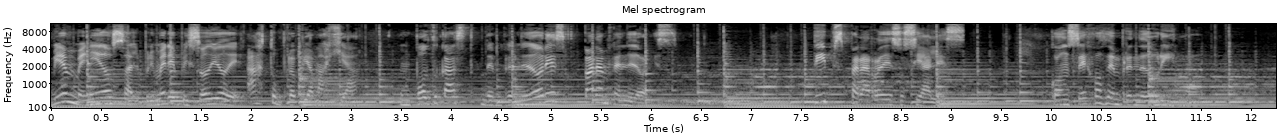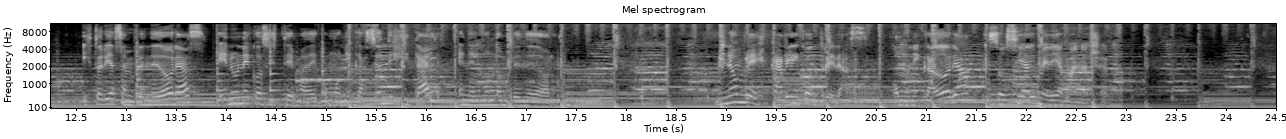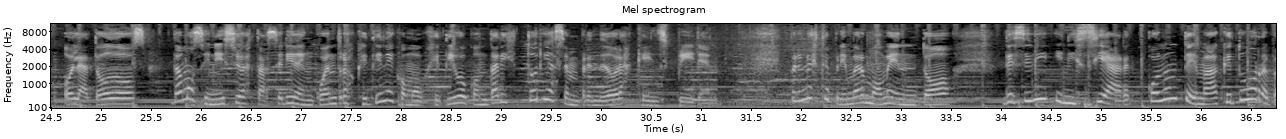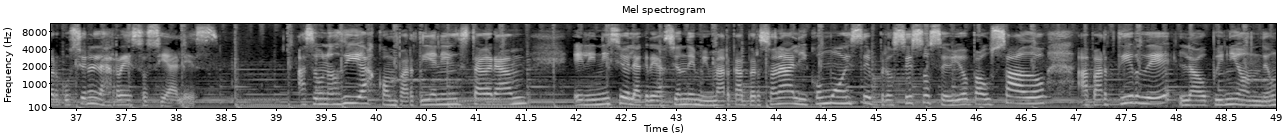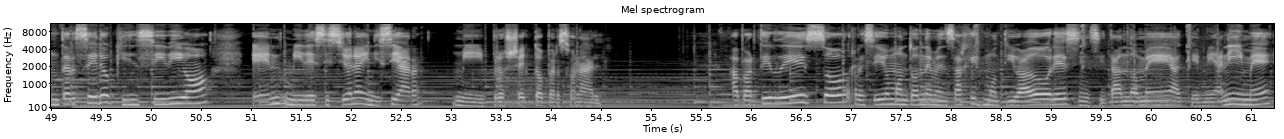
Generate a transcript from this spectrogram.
Bienvenidos al primer episodio de Haz tu propia magia, un podcast de emprendedores para emprendedores. Tips para redes sociales, consejos de emprendedurismo, historias emprendedoras en un ecosistema de comunicación digital en el mundo emprendedor. Mi nombre es Carly Contreras, comunicadora y social media manager. Hola a todos, damos inicio a esta serie de encuentros que tiene como objetivo contar historias emprendedoras que inspiren. Pero en este primer momento decidí iniciar con un tema que tuvo repercusión en las redes sociales. Hace unos días compartí en Instagram el inicio de la creación de mi marca personal y cómo ese proceso se vio pausado a partir de la opinión de un tercero que incidió en mi decisión a iniciar mi proyecto personal. A partir de eso recibí un montón de mensajes motivadores incitándome a que me anime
